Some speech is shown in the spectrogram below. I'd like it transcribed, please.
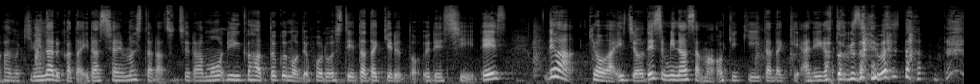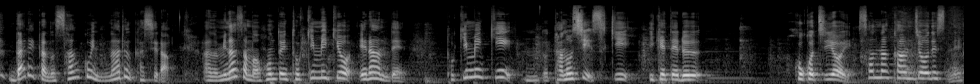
あの気になる方いらっしゃいましたらそちらもリンク貼っとくのでフォローしていただけると嬉しいです。では今日は以上です。皆様お聞きいただきありがとうございました。誰かの参考になるかしら。あの皆様本当にときめきを選んでときめき、うん、楽しい好きいけてる心地よい。そんな感情ですね。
